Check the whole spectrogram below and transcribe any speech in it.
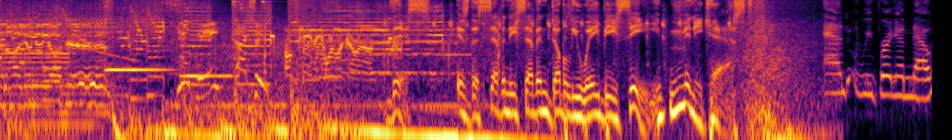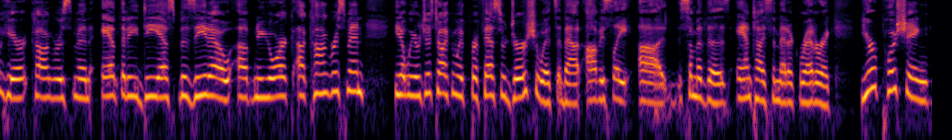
Listen, all you New Yorkers. Excuse me. Taxi. Okay, man, we're looking around. This is the 77 WABC minicast. And we bring in now here Congressman Anthony D'Esposito of New York. Uh, Congressman, you know, we were just talking with Professor Dershowitz about obviously uh, some of the anti-Semitic rhetoric. You're pushing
